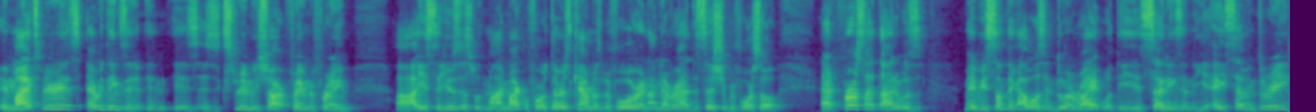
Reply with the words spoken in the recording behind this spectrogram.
in my experience, in, is, is extremely sharp, frame to frame. Uh, I used to use this with my Micro Four Thirds cameras before, and I never had this issue before. So at first, I thought it was maybe something I wasn't doing right with the settings in the A7 III,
